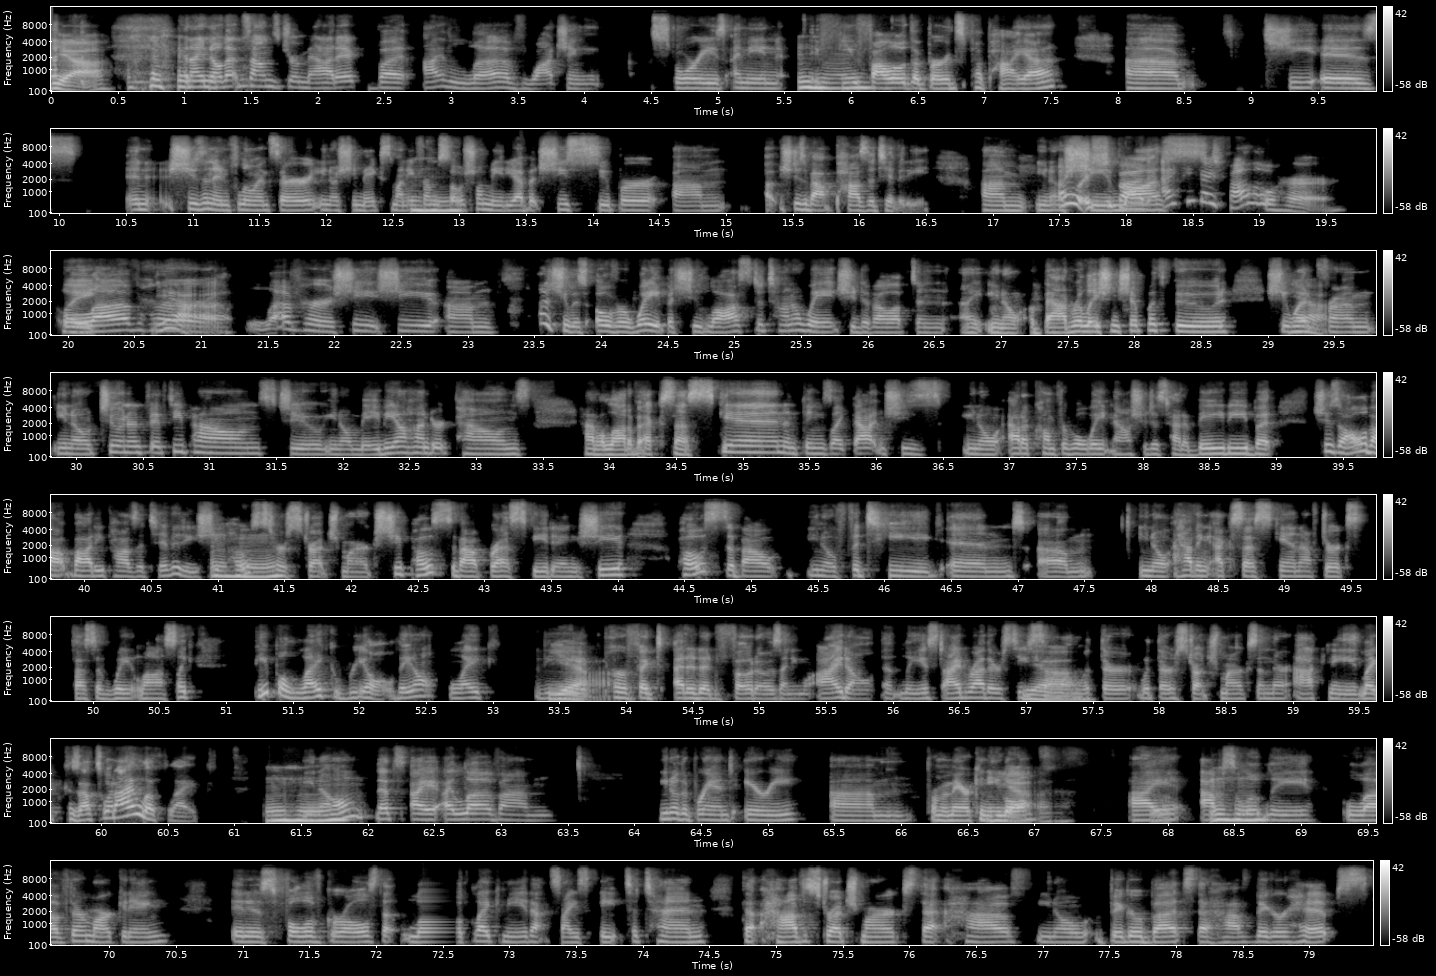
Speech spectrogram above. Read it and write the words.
yeah and i know that sounds dramatic but i love watching stories. I mean, mm-hmm. if you mm-hmm. follow the birds papaya, um, she is and she's an influencer you know she makes money mm-hmm. from social media but she's super um uh, she's about positivity um you know oh, she, she lost, i think i follow her like, love her yeah. love her she she um she was overweight but she lost a ton of weight she developed an uh, you know a bad relationship with food she went yeah. from you know 250 pounds to you know maybe 100 pounds had a lot of excess skin and things like that. And she's, you know, at a comfortable weight now. She just had a baby, but she's all about body positivity. She mm-hmm. posts her stretch marks. She posts about breastfeeding. She posts about, you know, fatigue and, um, you know, having excess skin after excessive weight loss. Like people like real, they don't like the yeah. perfect edited photos anymore. I don't, at least. I'd rather see yeah. someone with their with their stretch marks and their acne, like because that's what I look like. Mm-hmm. You know, that's I I love um you know the brand Aerie um, from American Eagle. Yeah. I mm-hmm. absolutely mm-hmm. love their marketing. It is full of girls that look like me, that size eight to 10, that have stretch marks, that have, you know, bigger butts, that have bigger hips.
